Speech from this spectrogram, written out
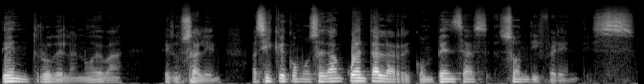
dentro de la nueva Jerusalén. Así que como se dan cuenta, las recompensas son diferentes.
